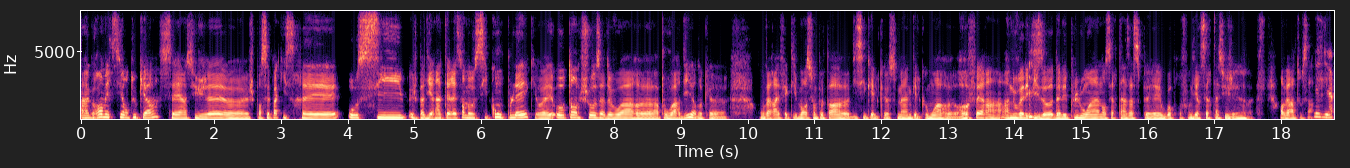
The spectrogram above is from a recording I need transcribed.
Un grand merci en tout cas. C'est un sujet, euh, je pensais pas qu'il serait aussi, je vais pas dire intéressant, mais aussi complet, qu'il y aurait autant de choses à devoir, euh, à pouvoir dire. Donc, euh, on verra effectivement si on peut pas euh, d'ici quelques semaines, quelques mois, euh, refaire un, un nouvel épisode, aller plus loin dans certains aspects ou approfondir certains sujets. Euh, on verra tout ça. Plaisir.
